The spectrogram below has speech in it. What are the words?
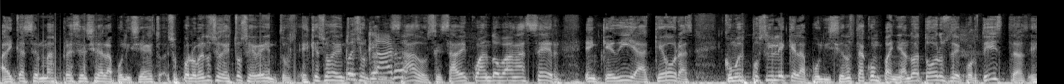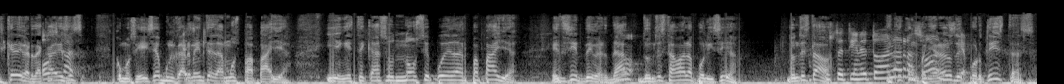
hay que hacer más presencia de la policía en esto, eso, por lo menos en estos eventos. Es que son eventos Pues claro. organizados, se sabe cuándo van a ser, en qué día, a qué horas. ¿Cómo es posible que la policía no esté acompañando a todos los deportistas? Es que de verdad que a veces, como se dice vulgarmente, damos papaya. Y en este caso no se puede dar papaya. Es decir, de verdad, No. ¿dónde estaba la policía? ¿Dónde estaba? Usted tiene toda Hay la que acompañar razón, a los deportistas.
